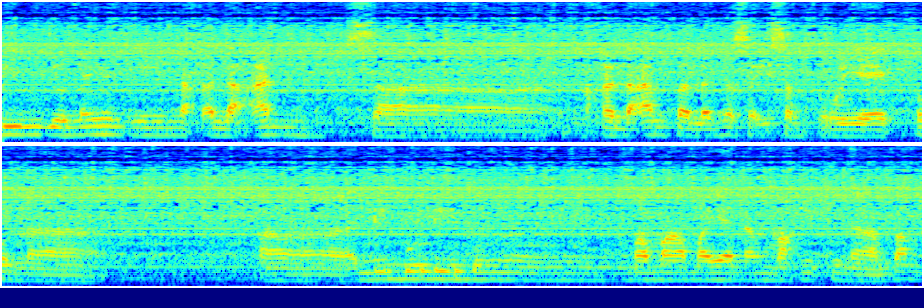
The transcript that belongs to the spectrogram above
billion na yun ay nakalaan sa nakalaan talaga sa isang proyekto na ah, libu-libong mamamayan ang makikinabang.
